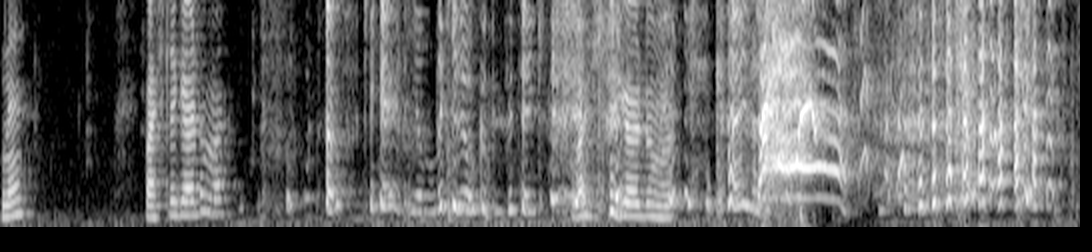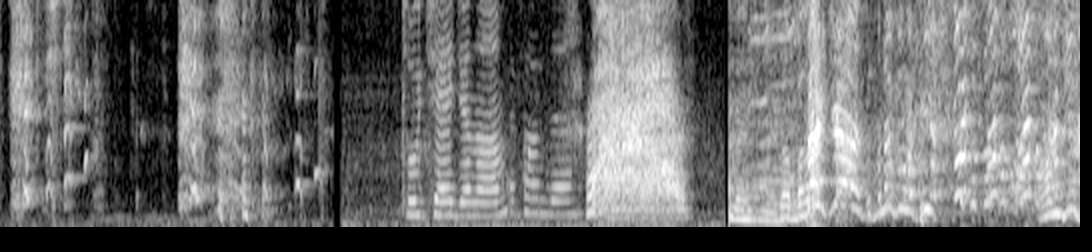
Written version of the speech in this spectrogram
Ne? Başta gördün mü? I'm scared. Yanındakini okudum bir tek. Başta gördün mü? Kaydı. Tuğçe canım. Efendim. Berkcan! Buna koyma piç. Amcık.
